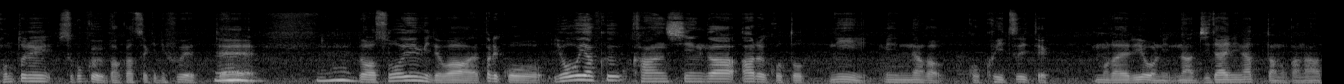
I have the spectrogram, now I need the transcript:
本当にすごく爆発的に増えて、うん。うん、だからそういう意味ではやっぱりこうようやく関心があることにみんながこう食いついてもらえるような時代になったのかなっ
